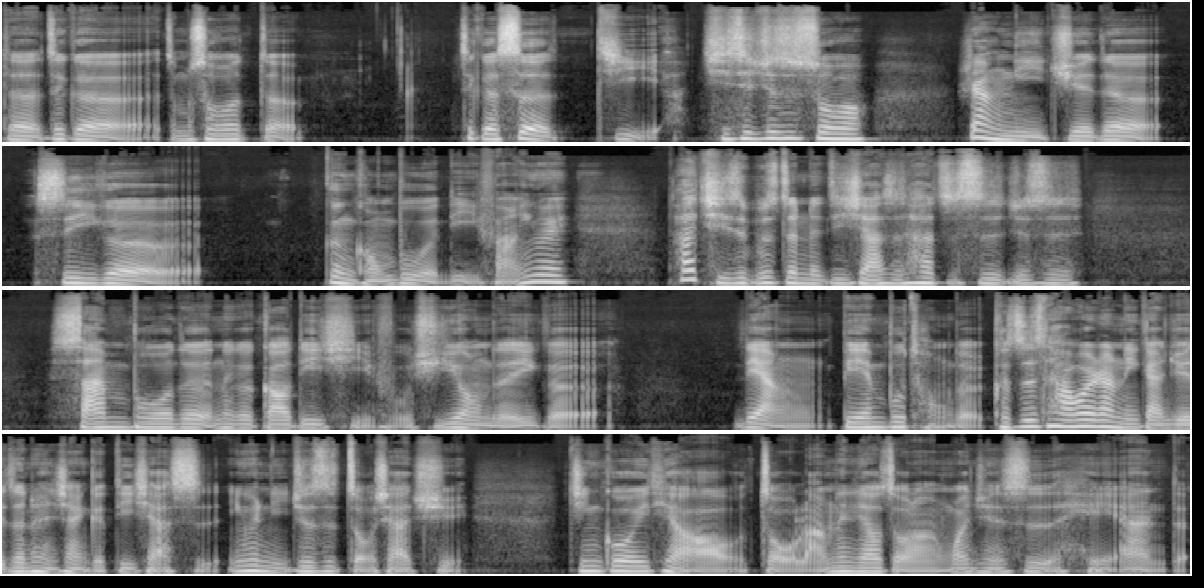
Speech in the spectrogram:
的这个怎么说的这个设计啊，其实就是说让你觉得是一个更恐怖的地方，因为。它其实不是真的地下室，它只是就是山坡的那个高低起伏去用的一个两边不同的，可是它会让你感觉真的很像一个地下室，因为你就是走下去，经过一条走廊，那条走廊完全是黑暗的。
